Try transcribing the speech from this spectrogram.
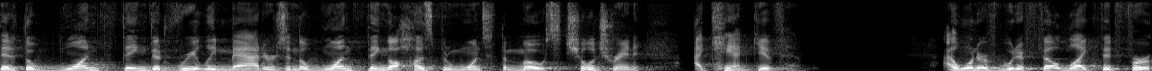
that the one thing that really matters and the one thing a husband wants the most, children, I can't give him? I wonder if what it felt like that for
